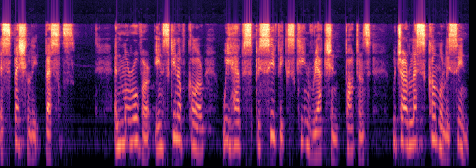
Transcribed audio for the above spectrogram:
especially vessels. And moreover, in skin of color, we have specific skin reaction patterns which are less commonly seen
